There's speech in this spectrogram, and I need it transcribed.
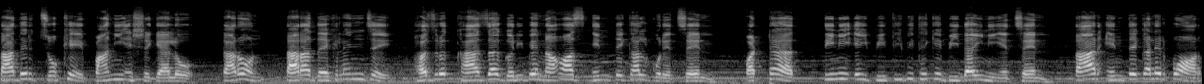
তাদের চোখে পানি এসে গেল। কারণ তারা দেখলেন যে হজরত খাজা গরিবে নওয়াজ ইন্তেকাল করেছেন। অর্থাৎ তিনি এই পৃথিবী থেকে বিদায় নিয়েছেন। তার ইন্তেকালের পর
